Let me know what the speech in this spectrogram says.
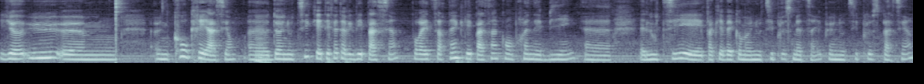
il y a eu euh, une co-création euh, Hmm. d'un outil qui a été fait avec des patients pour être certain que les patients comprenaient bien euh, l'outil et fait qu'il y avait comme un outil plus médecin puis un outil plus patient.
